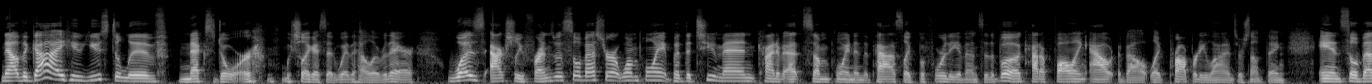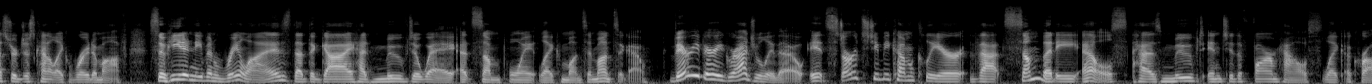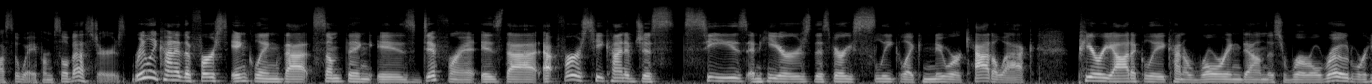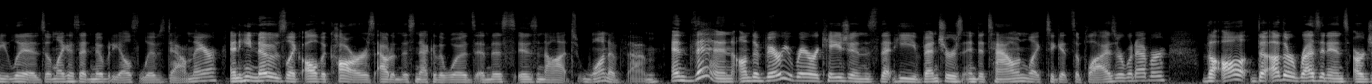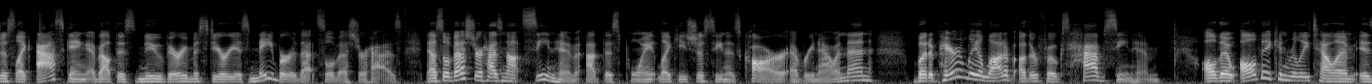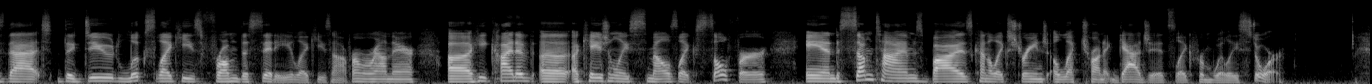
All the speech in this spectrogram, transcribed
Now, the guy who used to live next door, which, like I said, way the hell over there, was actually friends with Sylvester at one point, but the two men kind of at some point in the past, like before the events of the book, had a falling out about like property lines or something, and Sylvester just kind of like wrote him off. So he didn't even realize that the guy had moved away at some point, like months and months ago. Very, very gradually, though, it starts to become clear that somebody else has moved into the farmhouse, like across the way from Sylvester's. Really, kind of the first inkling that something is different is that at first he kind of just sees and hears this very sleek, like newer Cadillac periodically kind of roaring down this rural road where he lives. And like I said, nobody else lives down there. And he knows like all the cars out in this neck of the woods, and this is not one of them. And then on the very rare occasions that he ventures into town, like to get supplies or whatever, the all the other residents are just like asking about this new, very mysterious neighbor that Sylvester has. Now Sylvester has not seen him at this point, like he's just seen his car every now and then, but apparently a lot of other folks have seen him. Although all they can really tell him is that the dude looks like he's from the city, like he's not from around there. Uh, he kind of uh, occasionally smells like sulfur and sometimes buys kind of like strange electronic gadgets, like from Willie's store.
